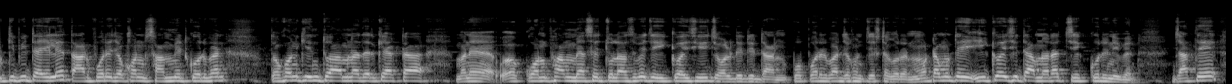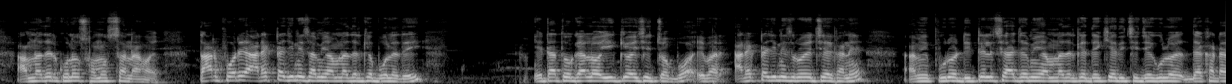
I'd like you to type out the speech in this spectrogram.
ওটিপিটা এলে তারপরে যখন সাবমিট করবেন, তখন কিন্তু আপনাদেরকে একটা মানে কনফার্ম মেসেজ চলে আসবে যে e KYC is already done পরের বার যখন চেষ্টা করবেন। মোটামুটি ই কেওয়াইসিটা আপনারা চেক করে নেবেন, যাতে আপনাদের কোনো সমস্যা না হয়। তারপরে আরেকটা জিনিস আমি আপনাদেরকে বলে দিই। এটা তো গেল ইকেওয়াইসির কেওয়াইসি চব্য এবার আরেকটা জিনিস রয়েছে এখানে। আমি পুরো ডিটেলসে আজ আমি আপনাদেরকে দেখিয়ে দিচ্ছি যেগুলো দেখাটা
